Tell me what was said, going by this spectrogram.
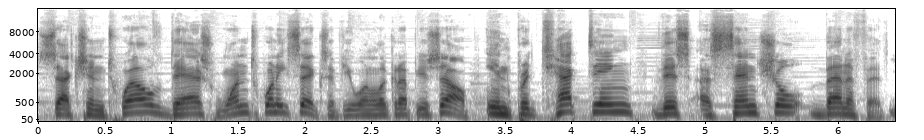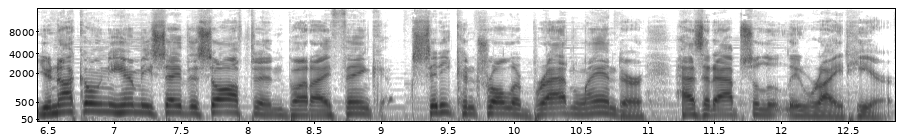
Section 12 126, if you want to look it up yourself, in protecting this essential benefit. You're not going to hear me say this often, but I think City Controller Brad Lander has it absolutely right here.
